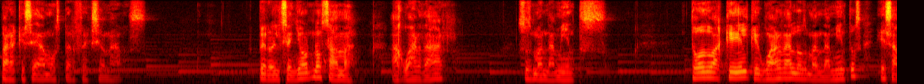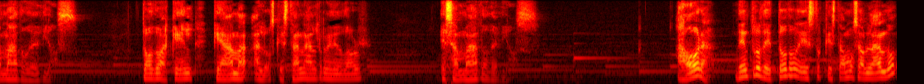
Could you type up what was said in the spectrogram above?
para que seamos perfeccionados. Pero el Señor nos ama a guardar sus mandamientos. Todo aquel que guarda los mandamientos es amado de Dios. Todo aquel que ama a los que están alrededor es amado de Dios. Ahora, dentro de todo esto que estamos hablando,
